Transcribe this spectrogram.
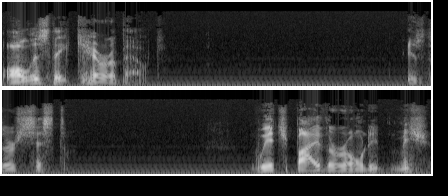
All as they care about is their system, which, by their own admission,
